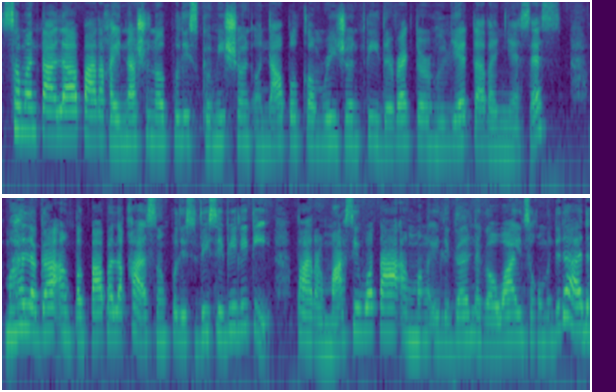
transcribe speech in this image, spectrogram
Samantala, para kay National Police Commission o NAPOLCOM Region 3 Director Julieta Rañeses, mahalaga ang pagpapalakas ng police visibility para masiwata ang mga iligal na gawain sa komunidad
